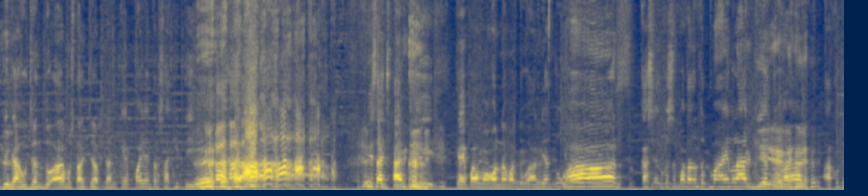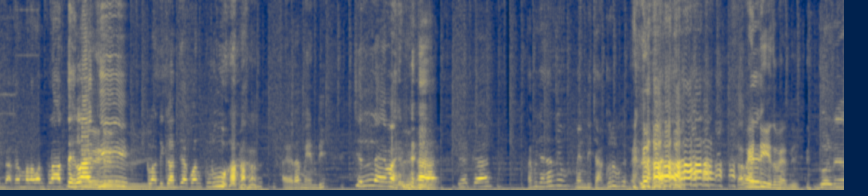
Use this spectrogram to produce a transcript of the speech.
ketika hujan doa mustajab dan Kepa yang tersakiti. Bisa jadi Kepa mohon nama Tuhan ya Tuhan kasih aku kesempatan untuk main lagi ya Iya. Tuhan. Aku tidak akan melawan pelatih lagi. Kalau diganti aku akan keluar. Akhirnya Mendy jelek mainnya, ya kan? Tapi jangan nih Mendy cagur bukan? Tapi Wendy itu Wendy. golnya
